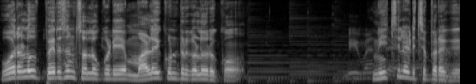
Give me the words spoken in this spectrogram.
ஓரளவு பெருசுன்னு சொல்லக்கூடிய மலை குன்றுகளும் இருக்கும். நீச்சல் அடிச்ச பிறகு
